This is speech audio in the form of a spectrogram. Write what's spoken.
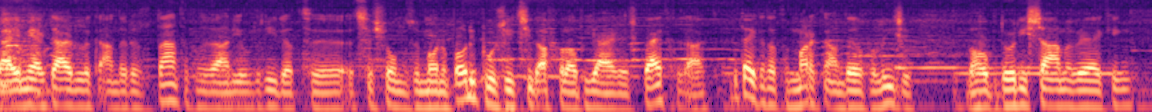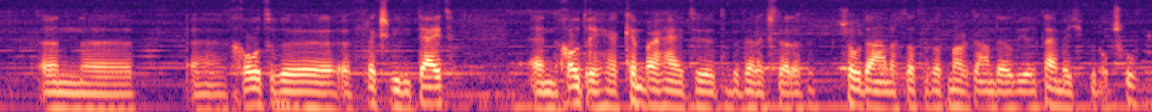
Ja, je merkt duidelijk aan de resultaten van Radio 3 dat uh, het station zijn monopoliepositie de afgelopen jaren is kwijtgeraakt. Dat betekent dat we marktaandeel verliezen. We hopen door die samenwerking een uh, uh, grotere flexibiliteit en grotere herkenbaarheid te bewerkstelligen. Zodanig dat we dat marktaandeel weer een klein beetje kunnen opschroeven.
